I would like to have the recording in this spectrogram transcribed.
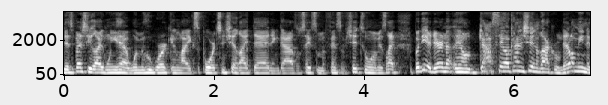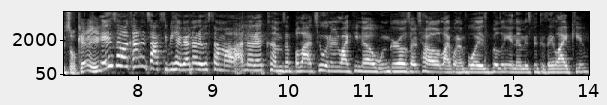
especially like when you have women who work in like sports and shit like that and guys will say some offensive shit to them. It's like, but yeah, they're not, you know, guys say all kind of shit in the locker room. That don't mean it's okay. It's all kind of toxic behavior. I know there was some. I know that comes up a lot too. And then, like you know, when girls are told like when a boy is bullying them, it's because they like you.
